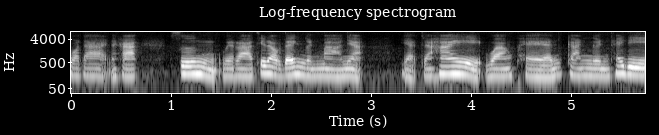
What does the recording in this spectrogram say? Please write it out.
ก็ได้นะคะ ซึ่งเวลาที่เราได้เงินมาเนี่ยอยากจะให้วางแผนการเงินให้ดี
